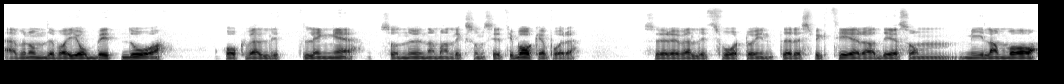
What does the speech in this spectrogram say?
även om det var jobbigt då och väldigt länge, så nu när man liksom ser tillbaka på det så är det väldigt svårt att inte respektera det som Milan var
